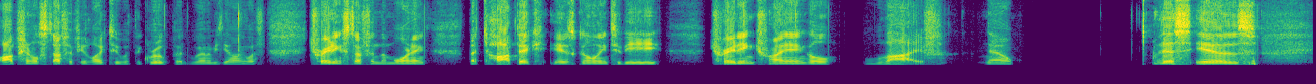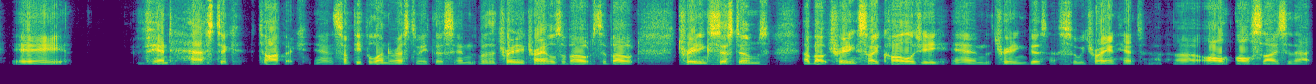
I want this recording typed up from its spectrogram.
optional stuff if you'd like to with the group, but we're going to be dealing with trading stuff in the morning. The topic is going to be Trading Triangle Live. Now, this is a fantastic topic, and some people underestimate this. And what the trading triangle is about, it's about trading systems, about trading psychology, and trading business. So we try and hit uh, all all sides of that.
